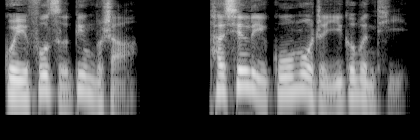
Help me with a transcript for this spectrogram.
鬼夫子并不傻。他心里估摸着一个问题：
